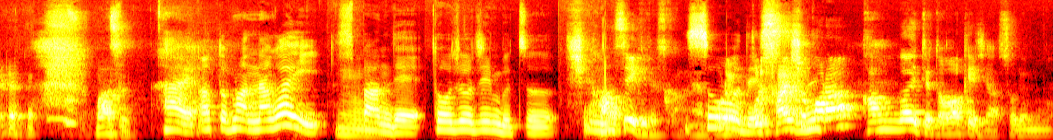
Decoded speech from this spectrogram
まず。はい。あと、まあ、長いスパンで登場人物、うん、四半世紀ですからね。そうです、ね、これ最初から考えてたわけじゃ、それも。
